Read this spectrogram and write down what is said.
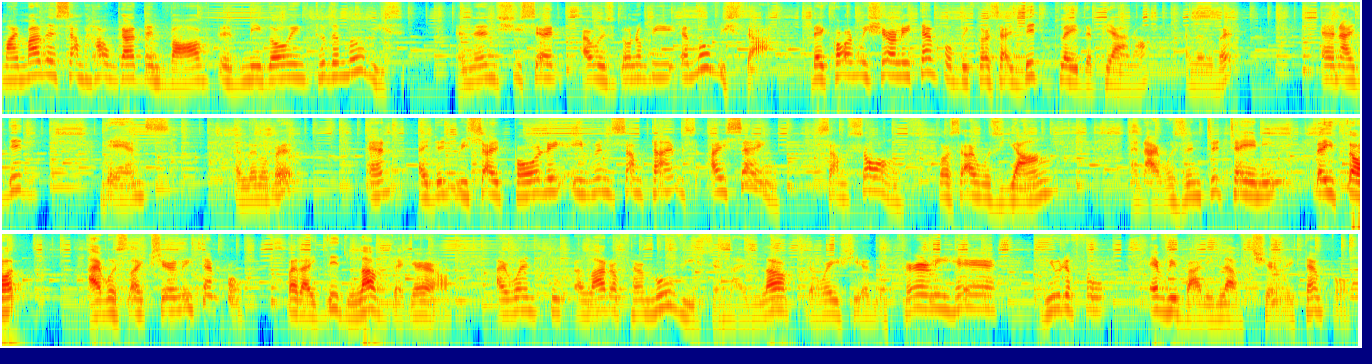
my mother somehow got involved with me going to the movies. And then she said I was going to be a movie star. They called me Shirley Temple because I did play the piano a little bit. And I did dance a little bit. And I did recite poetry. Even sometimes I sang some songs because I was young and I was entertaining. They thought I was like Shirley Temple, but I did love the girl. I went to a lot of her movies and I loved the way she had the curly hair, beautiful. Everybody loved Shirley Temple.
